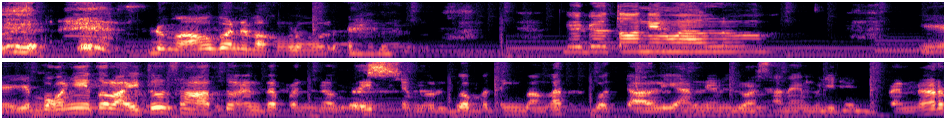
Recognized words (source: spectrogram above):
udah mau gue nembak lu mulu. Udah dua tahun yang lalu. ya, ya pokoknya itulah itu salah satu entrepreneur traits yang menurut gue penting banget buat kalian yang di luar sana yang menjadi entrepreneur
